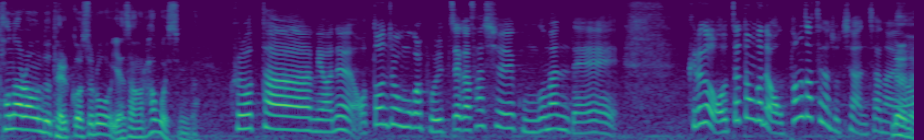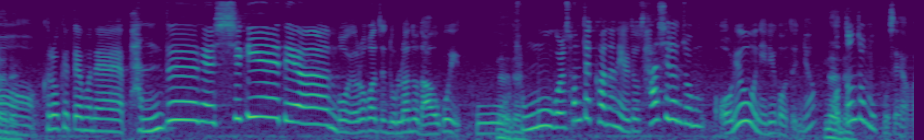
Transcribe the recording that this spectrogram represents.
turnaround 될 것으로 예상을 하고 있습니다. 그렇다면은 어떤 종목을 볼지가 사실 궁금한데 그래도 어쨌든 간에 업황 자체는 좋지 않잖아요. 네네네. 그렇기 때문에 반등의 시기에 대한 뭐 여러 가지 논란도 나오고 있고 네네. 종목을 선택하는 일도 사실은 좀 어려운 일이거든요. 네네. 어떤 종목 보세요?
